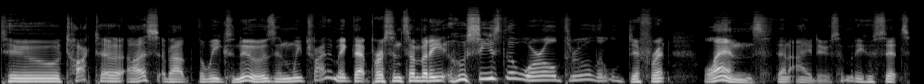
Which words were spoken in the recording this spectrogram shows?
to talk to us about the week's news, and we try to make that person somebody who sees the world through a little different lens than I do, somebody who sits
